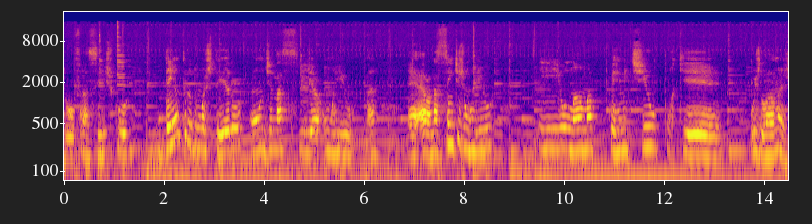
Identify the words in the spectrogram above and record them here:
do Francisco dentro do mosteiro onde nascia um rio. Né? É, era nascente de um rio e o lama permitiu porque os lamas,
